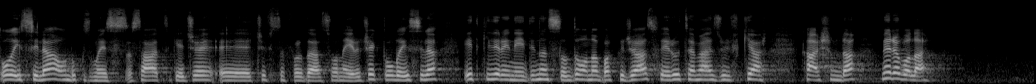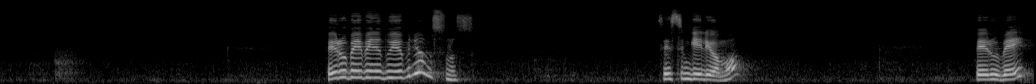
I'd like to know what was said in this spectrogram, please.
Dolayısıyla 19 Mayıs saat gece e, çift sıfırda sona erecek. Dolayısıyla etkileri neydi, nasıldı ona bakacağız. Ferru Temel Zülfikar karşımda. Merhabalar. Ferru Bey beni duyabiliyor musunuz? Sesim geliyor mu? Ferru Bey?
